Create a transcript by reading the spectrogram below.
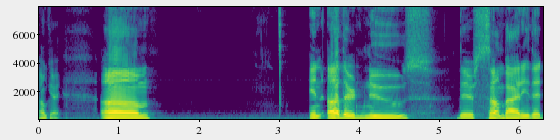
Okay. Um. In other news, there's somebody that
